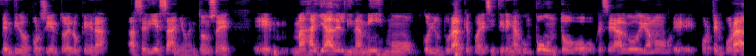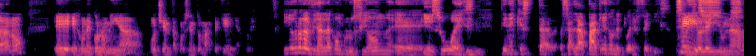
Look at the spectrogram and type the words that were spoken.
22% de lo que era hace 10 años. Entonces, eh, más allá del dinamismo coyuntural que puede existir en algún punto o que sea algo, digamos, eh, por temporada, ¿no? Eh, es una economía 80% más pequeña. Pues. Y yo creo que al final la conclusión, y, Jesús, es tienes que estar, o sea, la patria es donde tú eres feliz. Sí, yo leí una,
